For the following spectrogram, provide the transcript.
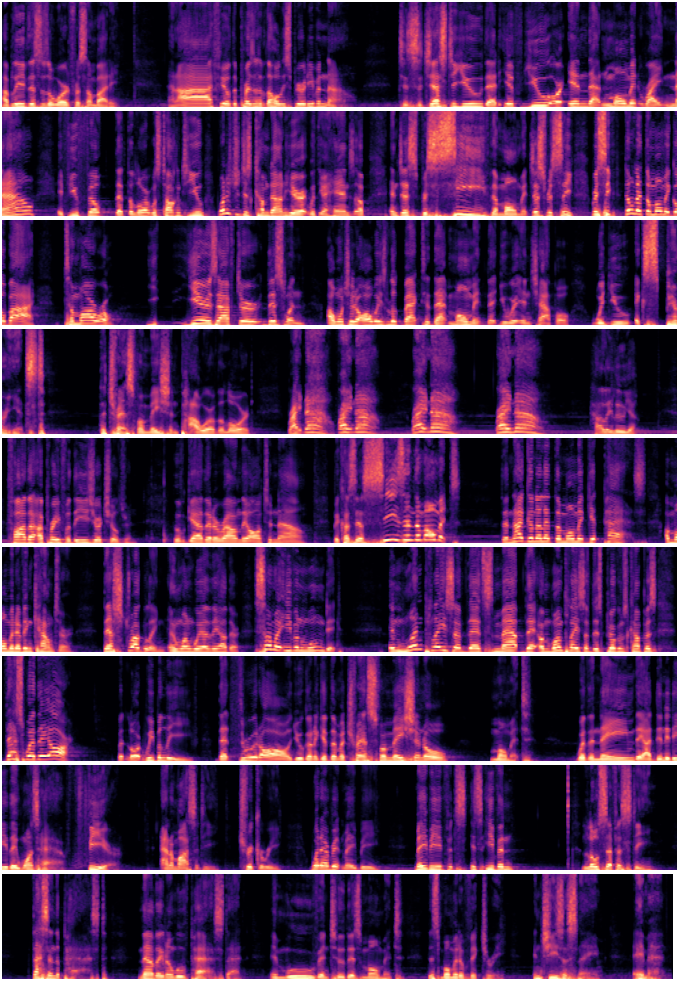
I believe this is a word for somebody. And I feel the presence of the Holy Spirit even now to suggest to you that if you are in that moment right now, if you felt that the Lord was talking to you, why don't you just come down here with your hands up and just receive the moment? Just receive, receive. Don't let the moment go by. Tomorrow, years after this one, I want you to always look back to that moment that you were in chapel when you experienced the transformation power of the Lord. Right now, right now, right now, right now. Hallelujah. Father, I pray for these, your children, who have gathered around the altar now because they're seizing the moment. They're not going to let the moment get past, a moment of encounter. They're struggling in one way or the other. Some are even wounded. In one place of this map, in one place of this pilgrim's compass, that's where they are. But Lord, we believe that through it all, you're going to give them a transformational moment where the name, the identity they once have, fear, animosity, trickery, whatever it may be, maybe if it's, it's even low self esteem, that's in the past. Now they're going to move past that and move into this moment, this moment of victory. In Jesus' name, amen.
